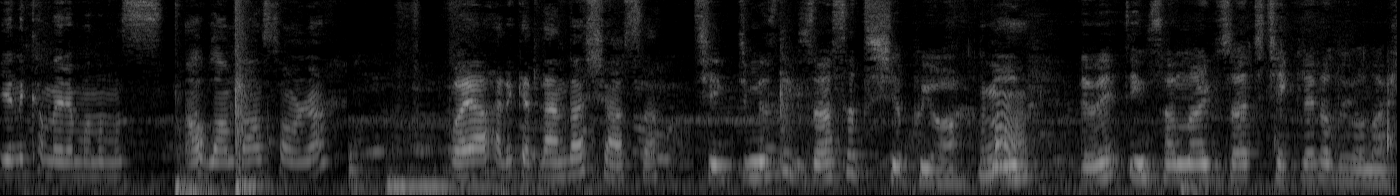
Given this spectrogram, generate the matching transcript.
Yeni kameramanımız ablamdan sonra bayağı hareketlendi aşağısı. Çiçekçimiz de güzel satış yapıyor. Değil mi? Evet, insanlar güzel çiçekler alıyorlar.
